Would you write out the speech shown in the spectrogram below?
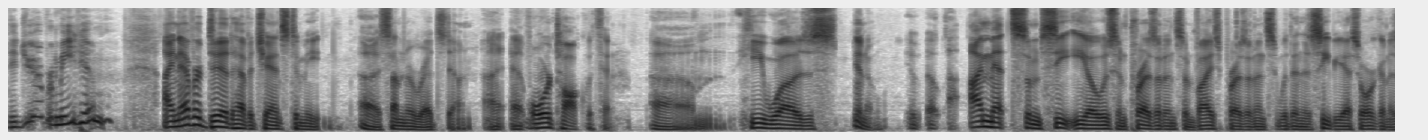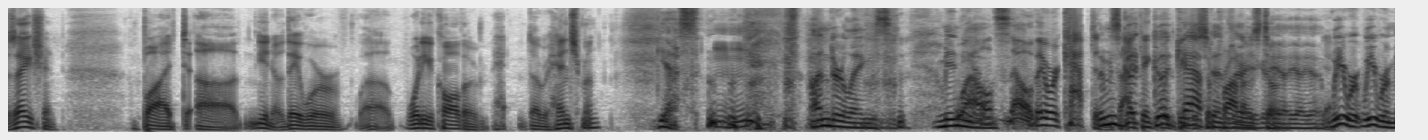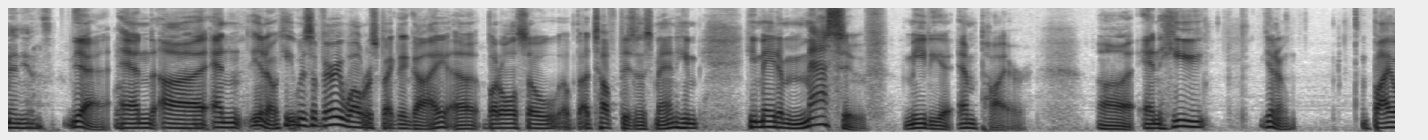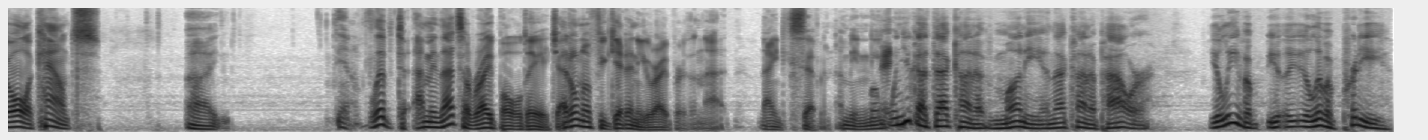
did you ever meet him? I never did have a chance to meet uh, Sumner Redstone uh, or talk with him. Um, he was, you know, I met some CEOs and presidents and vice presidents within the CBS organization, but uh, you know they were uh, what do you call the the henchmen? Yes. Mm-hmm. Underlings, Well, no, they were I mean, captains. I think would be the captains. Sopranos you go. Yeah, yeah, yeah, We were we were minions. Yeah, and uh, and you know he was a very well respected guy, uh, but also a, a tough businessman. He he made a massive media empire, uh, and he, you know, by all accounts, uh, you know, lived. To, I mean, that's a ripe old age. I don't know if you get any riper than that. Ninety seven. I mean, Well, he- when you got that kind of money and that kind of power, you leave a you, you live a pretty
